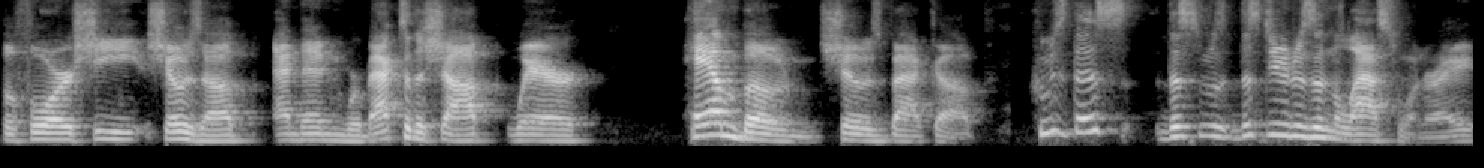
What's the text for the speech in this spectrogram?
before she shows up, and then we're back to the shop where Hambone shows back up. Who's this? This was this dude was in the last one, right?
